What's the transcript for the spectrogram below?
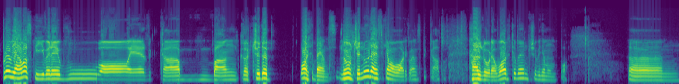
Proviamo a scrivere V-O-R-K Bank CD Workbench. Non c'è nulla che si chiama Workbench, peccato. Allora, Workbench, vediamo un po'. Uh,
